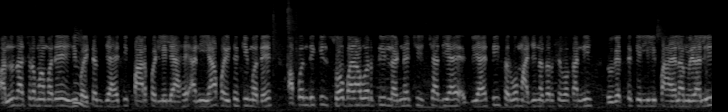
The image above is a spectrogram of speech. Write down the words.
आनंद आश्रमामध्ये ही. बैठक जी आहे ती पार पडलेली आहे. आणि या बैठकीमध्ये आपण देखील स्वबळावरती लढण्याची इच्छा जी आहे जी आहे ती सर्व माजी नगरसेवकांनी व्यक्त केलेली पाहायला मिळाली.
